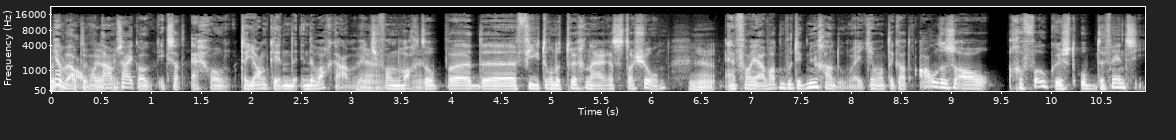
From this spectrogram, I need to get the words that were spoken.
Jawel, want daarom zei ik ook, ik zat echt gewoon te janken in de, in de wachtkamer. Weet Ja, je, van wachten op eh, de vier tonnen terug naar het station. Ja, En van ja, wat moet ik nu gaan doen? Weet je, want ik had alles al gefocust op defensie.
